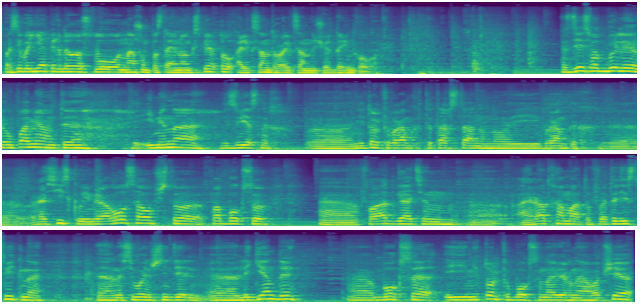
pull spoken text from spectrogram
Спасибо. Я передаю слово нашему постоянному эксперту Александру Александровичу Дренкову. Здесь вот были упомянуты имена известных не только в рамках Татарстана, но и в рамках э, российского и мирового сообщества по боксу. Э, Фаат Гатин, Айрат Хаматов. Это действительно на сегодняшний день легенды бокса. И не только бокса, наверное, а вообще,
